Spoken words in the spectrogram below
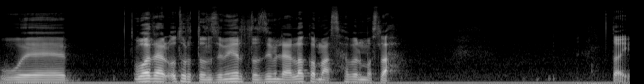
ووضع الأطر التنظيمية لتنظيم العلاقة مع أصحاب المصلحة. طيب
